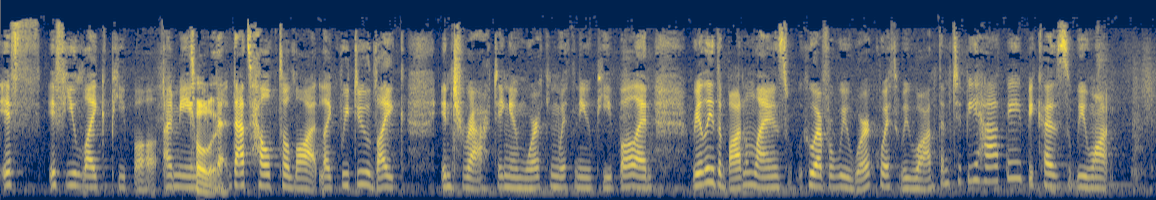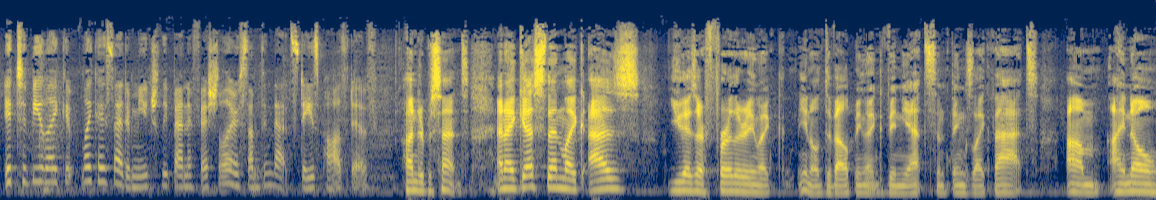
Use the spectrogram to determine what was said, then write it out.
if if you like people. I mean, Totally. th- that's helped a lot. Like we do like interacting and working with new people, and really the bottom line is whoever we work with, we want them to be happy because we want it to be like like I said, a mutually beneficial or something that stays positive. Hundred percent. And I guess then, like as you guys are furthering, like you know, developing like vignettes and things like that. Um, I know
